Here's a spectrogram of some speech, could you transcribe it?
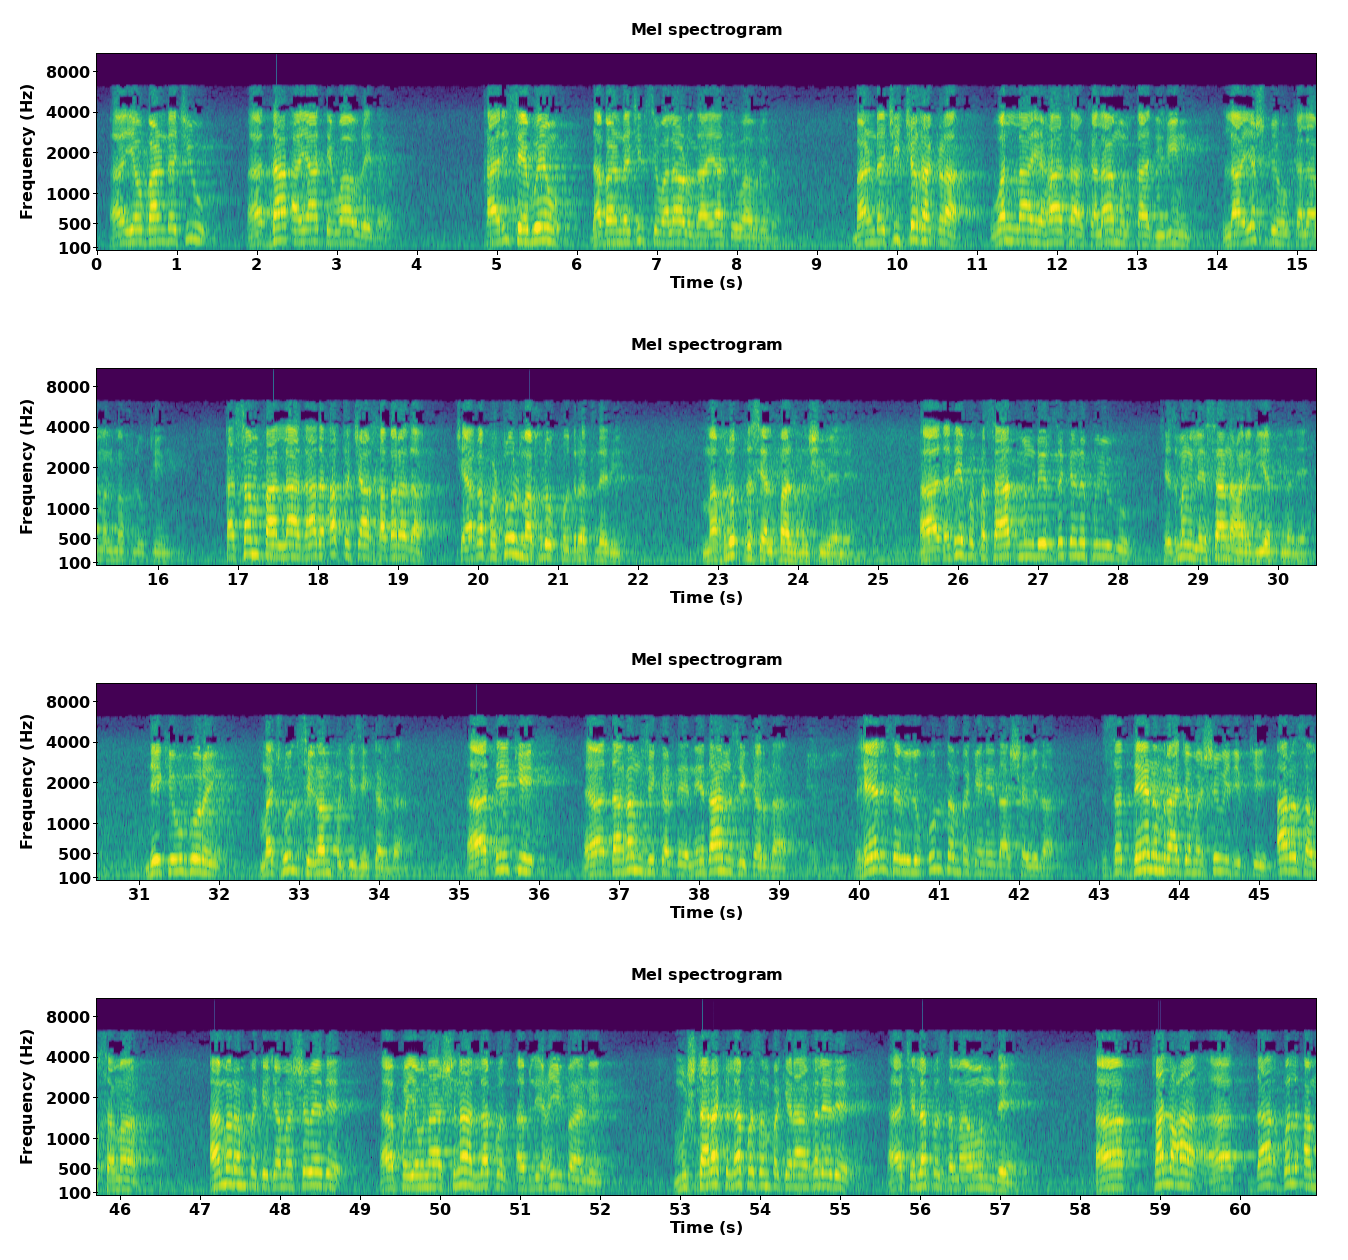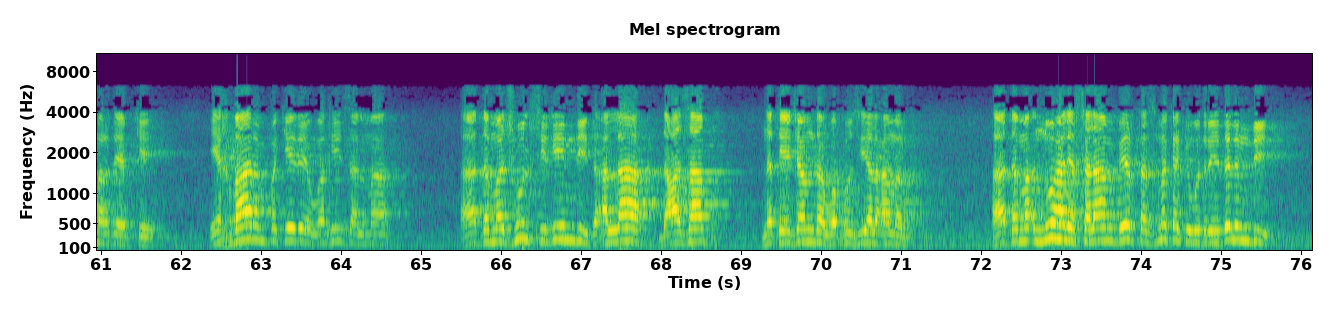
یو باندې چیو دا آیات واورید قاری صاحب یو دا باندې چیپ سی ولاړو دا آیات واورید باندې چی چغه کړه والله هاذا کلام القادرین لا یشبه کلام المخلوقین قسم په الله دا د اقچا خبره ده چې هغه په ټول مخلوق قدرت لري مخلوق د سي الفاظ نشي ویلې ا د دې په فساد موږ ډیر ځکه نه پویګو چې زمنګ لسان عربیت نه دی دې کې وګورئ مجهول صيغم پکې ذکر ده دې کې دغم ذکر دی ندام ذکر ده غیر ذویل قول تم پکې نه دا شوی ده زدین هم را جمع شوی دی کې ارض او سما امرم پکې جمع شوی دی په یو ناشنا لفظ ابلعی باندې مشترک لفظ هم پکې راغلی دی چې لفظ د ماون دی قلع دا بل امر دی کې اخبار هم پکې دی وغي سلمہ د مجهول صيغیم دي د الله د عذاب نتیجه هم ده وقضي الامر ادم نوح عليه السلام بیر تزمکه کې ودرېدلم دي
